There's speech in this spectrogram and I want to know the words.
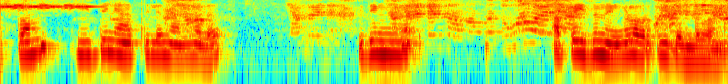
അപ്പം ഇതിനകത്തിൽ നമ്മൾ ഇതിങ്ങനെ അപ്പം ഇത് നിങ്ങൾ ഓർക്കും ഇതെന്ത് വന്നു?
